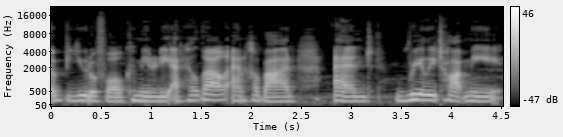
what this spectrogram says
a beautiful community at Hillel and Chabad and really taught me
